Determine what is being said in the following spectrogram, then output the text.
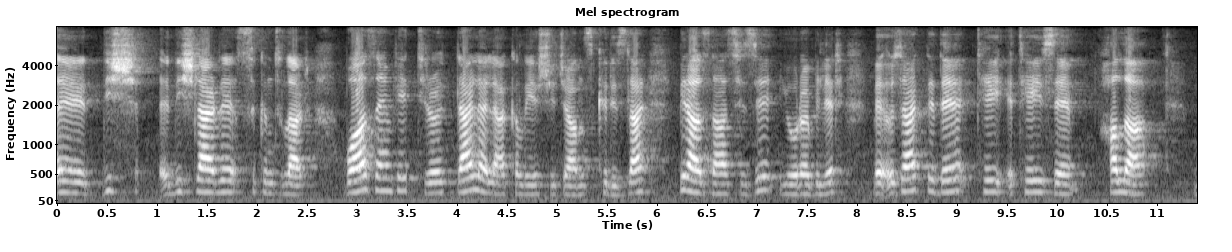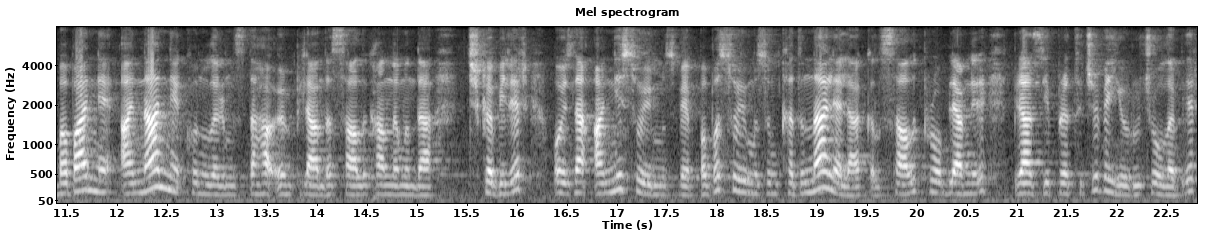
e, diş e, dişlerde sıkıntılar, boğaz enfet, tiroidlerle alakalı yaşayacağınız krizler biraz daha sizi yorabilir ve özellikle de te teyze, hala, babaanne, anneanne konularımız daha ön planda sağlık anlamında çıkabilir. O yüzden anne soyumuz ve baba soyumuzun kadınlarla alakalı sağlık problemleri biraz yıpratıcı ve yorucu olabilir.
